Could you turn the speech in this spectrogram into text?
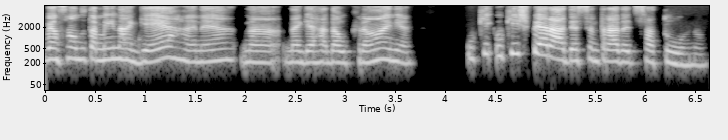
pensando também na guerra, né, na, na guerra da Ucrânia, o que, o que esperar dessa entrada de Saturno?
